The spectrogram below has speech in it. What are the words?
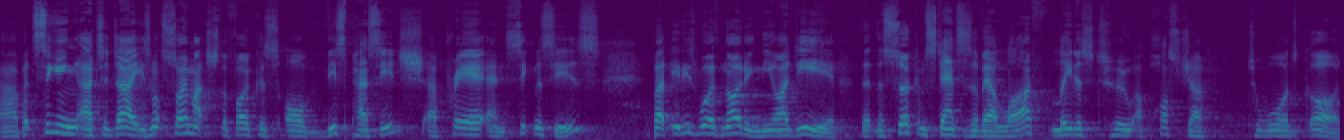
Uh, but singing uh, today is not so much the focus of this passage, uh, prayer and sickness is, but it is worth noting the idea that the circumstances of our life lead us to a posture towards God.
